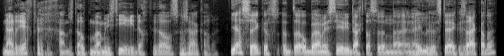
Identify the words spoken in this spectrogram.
naar de rechter gegaan. Dus het Openbaar Ministerie dacht wel dat ze een zaak hadden. Ja, zeker. Het Openbaar Ministerie dacht dat ze een, een hele sterke zaak hadden.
